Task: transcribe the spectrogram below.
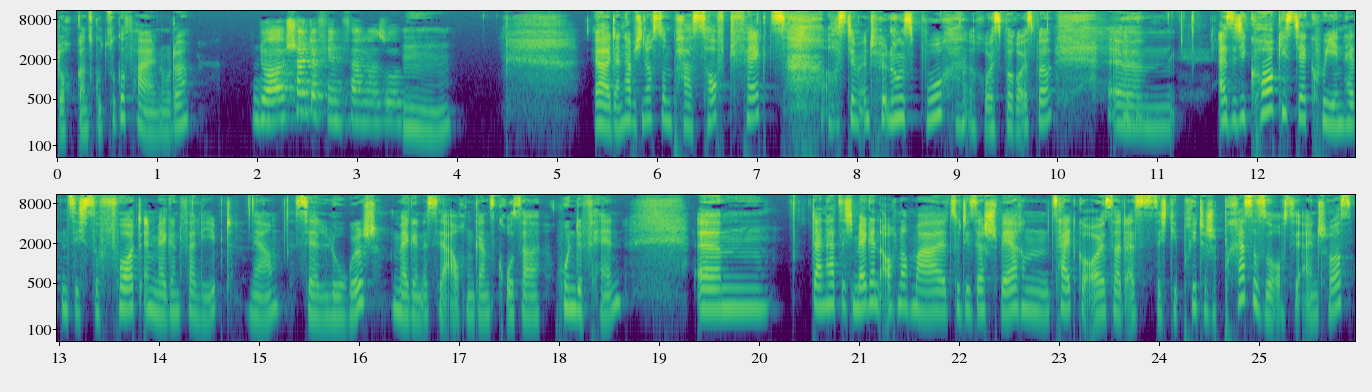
doch ganz gut zu gefallen, oder? Ja, scheint auf jeden Fall mal so. Mhm. Ja, dann habe ich noch so ein paar Soft Facts aus dem Enthüllungsbuch. Räusper, Räusper. ähm, also die Corkis der Queen hätten sich sofort in Megan verliebt. Ja, sehr logisch. Megan ist ja auch ein ganz großer Hundefan. Ähm, dann hat sich Megan auch noch mal zu dieser schweren Zeit geäußert, als sich die britische Presse so auf sie einschoss.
